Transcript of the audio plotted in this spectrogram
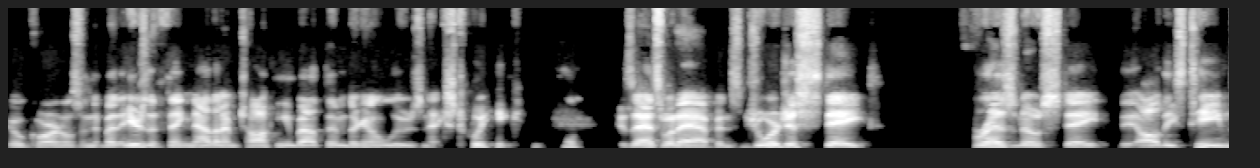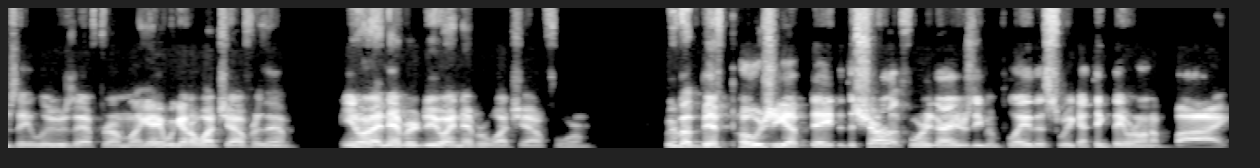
Go Cardinals. And but here's the thing: now that I'm talking about them, they're going to lose next week because that's what happens. Georgia State, Fresno State, all these teams they lose after. I'm like, hey, we got to watch out for them. You know what I never do? I never watch out for them. We have a Biff Poggi update. Did the Charlotte 49ers even play this week? I think they were on a bye.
